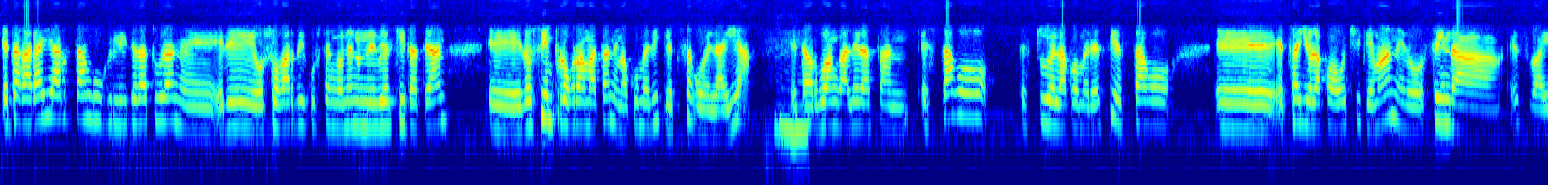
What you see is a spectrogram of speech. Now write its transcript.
eta garai hartan guk literaturan e, ere oso garbi ikusten gonen unibertsitatean, e, dozin programatan emakumerik ez zegoela ia. Mm Eta orduan galera zan, ez dago, ez duelako merezi, ez dago e, etzaiolako agotxik eman, edo zein da, ez bai,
